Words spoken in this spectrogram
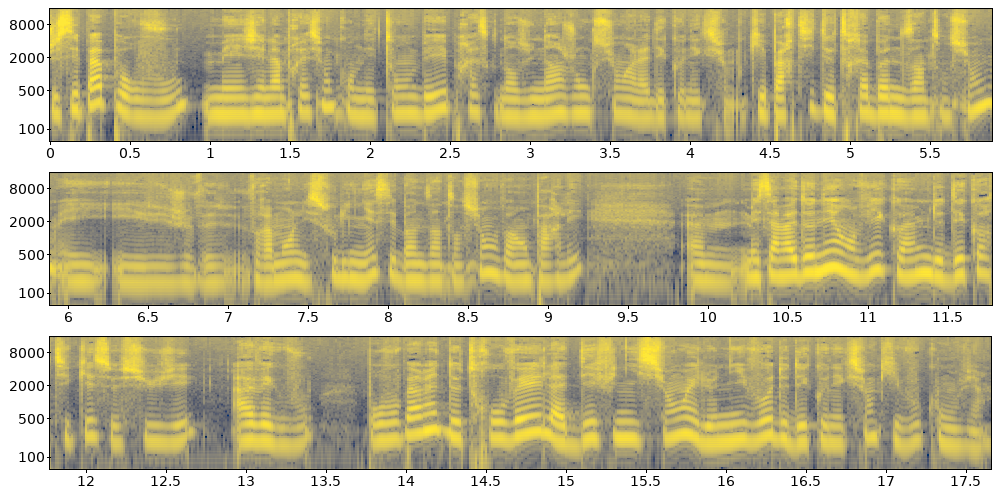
Je sais pas pour vous, mais j'ai l'impression qu'on est tombé presque dans une injonction à la déconnexion, qui est partie de très bonnes intentions, et, je veux vraiment les souligner, ces bonnes intentions, on va en parler. Euh, mais ça m'a donné envie quand même de décortiquer ce sujet avec vous, pour vous permettre de trouver la définition et le niveau de déconnexion qui vous convient.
